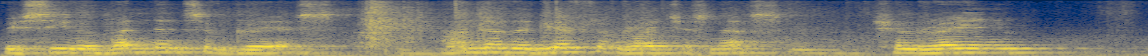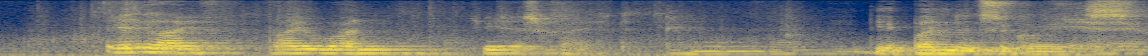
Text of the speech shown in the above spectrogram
receive abundance of grace and of the gift of righteousness shall reign in life by one Jesus Christ the abundance of grace.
